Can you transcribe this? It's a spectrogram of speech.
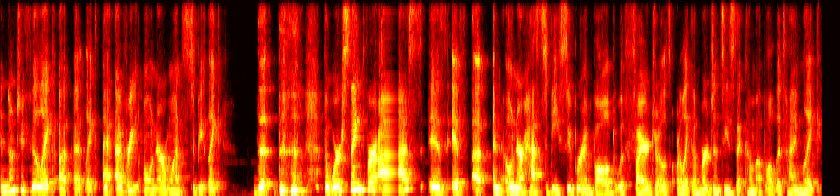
And don't you feel like uh, uh, like every owner wants to be like the, the, the worst thing for us is if a, an owner has to be super involved with fire drills or like emergencies that come up all the time. Like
